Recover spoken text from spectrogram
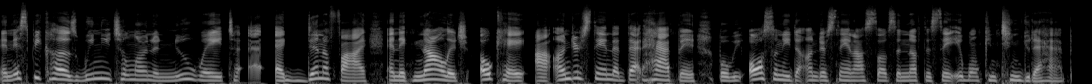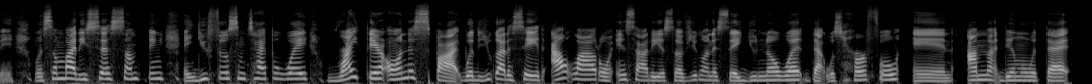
And it's because we need to learn a new way to identify and acknowledge okay, I understand that that happened, but we also need to understand ourselves enough to say it won't continue to happen. When somebody says something and you feel some type of way, right there on the spot, whether you got to say it out loud or inside of yourself, you're going to say, you know what, that was hurtful and I'm not dealing with that.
